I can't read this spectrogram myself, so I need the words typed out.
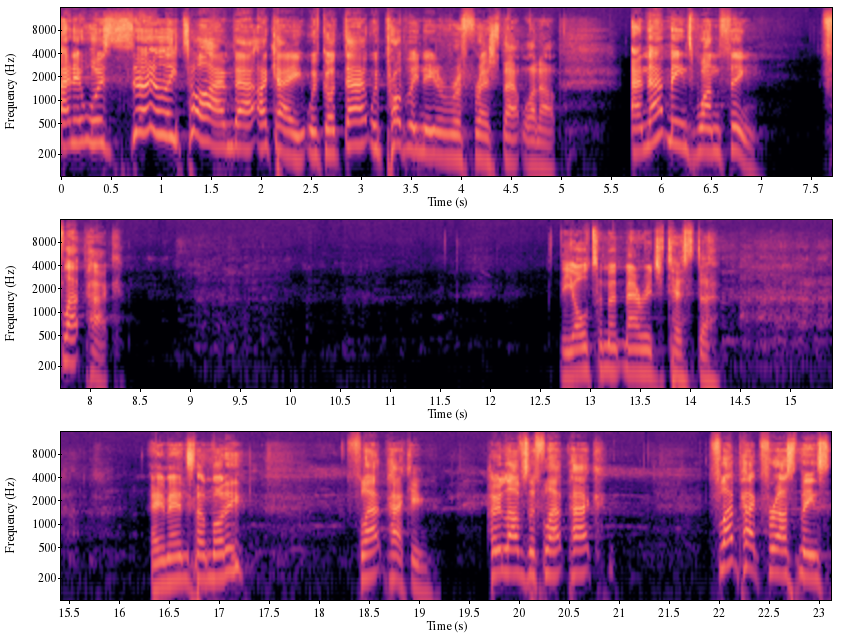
And it was certainly time that, okay, we've got that, we probably need to refresh that one up. And that means one thing flat pack. The ultimate marriage tester. Amen, somebody? Flat packing. Who loves a flat pack? Flat pack for us means,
